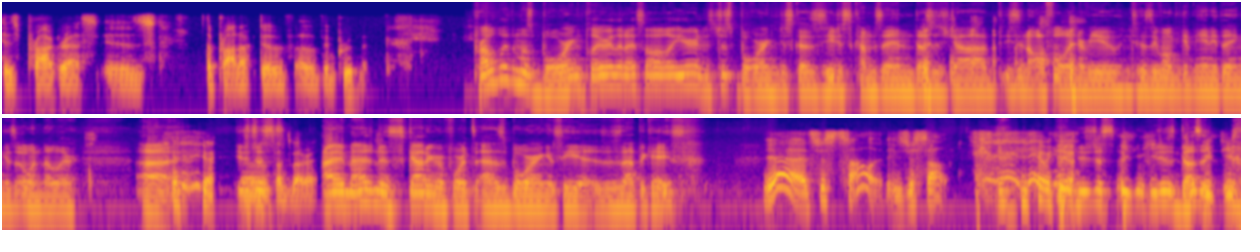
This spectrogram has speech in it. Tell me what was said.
his progress is the product of of improvement. Probably the most boring player that I saw all year, and it's just boring just because he just comes in, does his job. He's an awful interview because he won't give me anything. Is Owen Miller? Uh, yeah, it's just sounds about right. I imagine his scouting reports as boring as he is. Is that the case? Yeah, it's just solid. He's just solid. He- He's just he- he just does he, it. he's,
